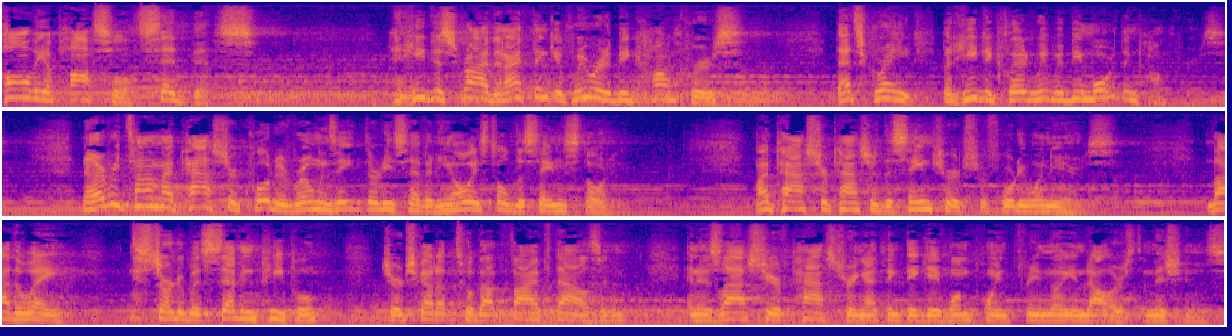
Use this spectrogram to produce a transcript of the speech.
Paul the Apostle said this. And he described, and I think if we were to be conquerors, that's great. But he declared we would be more than conquerors. Now, every time my pastor quoted Romans 8:37, he always told the same story. My pastor pastored the same church for 41 years. By the way, started with seven people. Church got up to about 5,000. In his last year of pastoring, I think they gave $1.3 million to missions.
